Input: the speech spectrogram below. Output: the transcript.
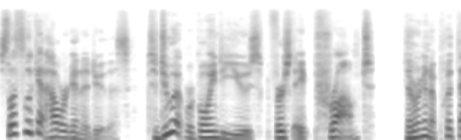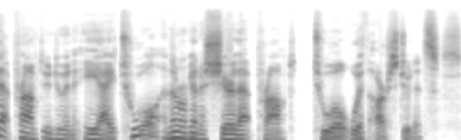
So let's look at how we're going to do this. To do it, we're going to use first a prompt, then we're going to put that prompt into an AI tool, and then we're going to share that prompt tool with our students.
